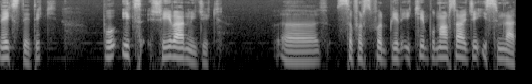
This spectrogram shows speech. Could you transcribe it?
Next dedik. Bu X şeyi vermeyecek. Ee, 0012 bunlar sadece isimler.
